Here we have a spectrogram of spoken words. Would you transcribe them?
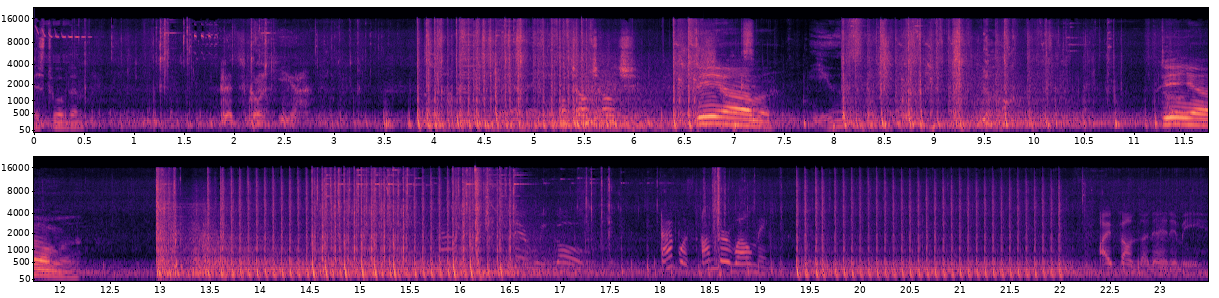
Shit, there's two of them. Let's go here. Ouch, ouch, ouch. Damn. Use Damn. That was underwhelming. I found an enemy.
